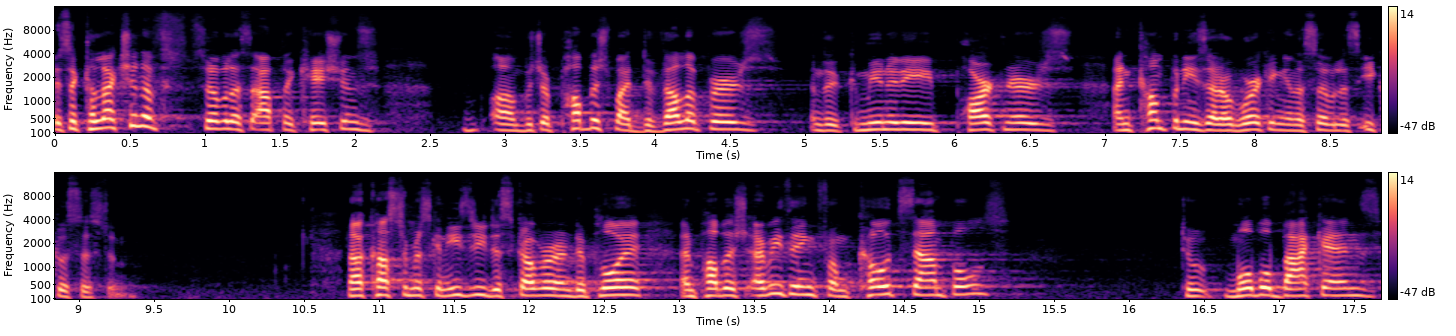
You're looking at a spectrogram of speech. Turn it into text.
It's a collection of serverless applications um, which are published by developers in the community, partners, and companies that are working in the serverless ecosystem. Now, customers can easily discover and deploy and publish everything from code samples to mobile backends,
